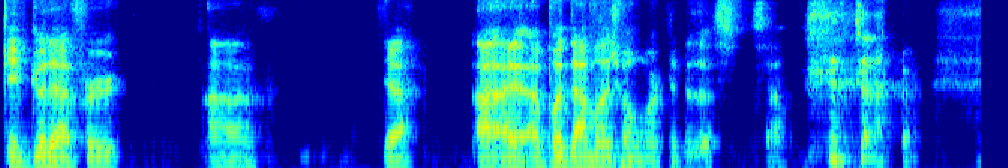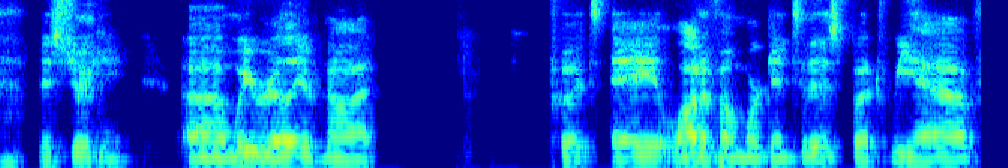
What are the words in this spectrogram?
gave good effort. Uh, yeah, I, I put that much homework into this. So, just joking. Um, we really have not put a lot of homework into this, but we have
